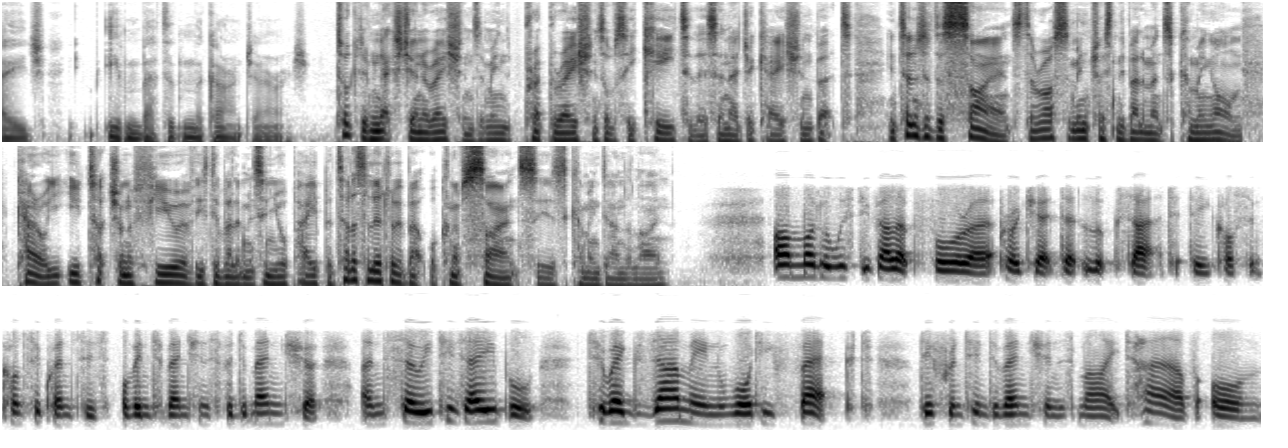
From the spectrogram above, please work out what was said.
age even better than the current generation. Talking of next generations, I mean, preparation is obviously key to this and education, but in terms of the science, there are some interesting developments coming on. Carol, you touch on a few of these developments in your paper. Tell us a little bit about what kind of science is coming down the line. Our model was developed for a project that looks at the costs and consequences of interventions for dementia, and so it is able to examine what effect different interventions might have on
